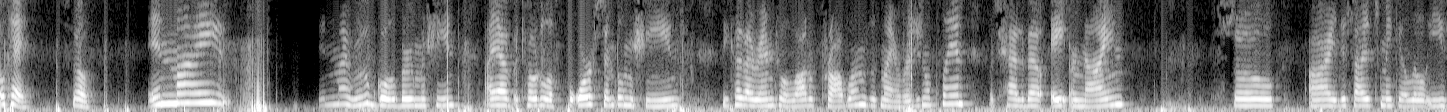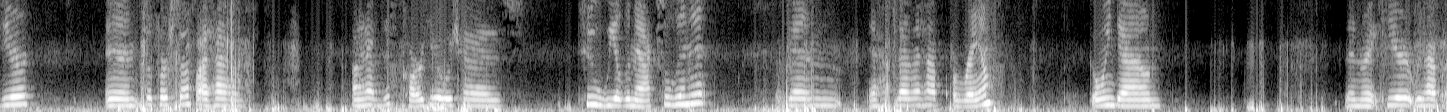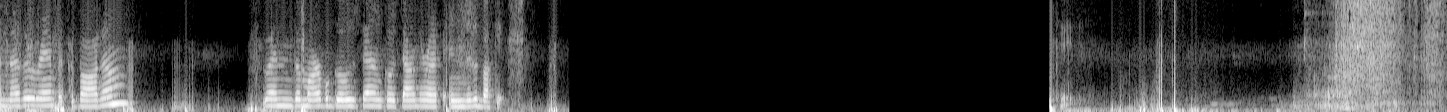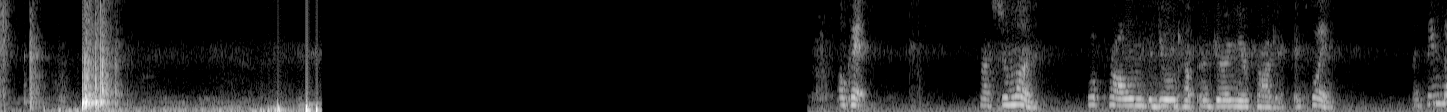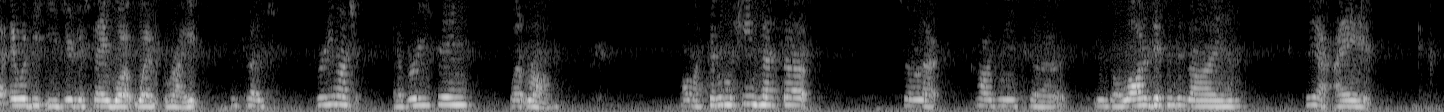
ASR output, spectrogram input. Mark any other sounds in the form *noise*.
Okay, so in my in my Rube Goldberg machine, I have a total of four simple machines because I ran into a lot of problems with my original plan, which had about eight or nine. So I decided to make it a little easier. And so first off, I have I have this car here, which has two wheel and axles in it. Then then I have a ramp going down. Then right here we have another ramp at the bottom. When the marble goes down, goes down the ramp and into the bucket. Okay. Question one. What problems did you encounter during your project? Explain. I think that it would be easier to say what went right because pretty much everything went wrong. All my simple machines messed up, so that caused me to use a lot of different designs. So yeah, I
